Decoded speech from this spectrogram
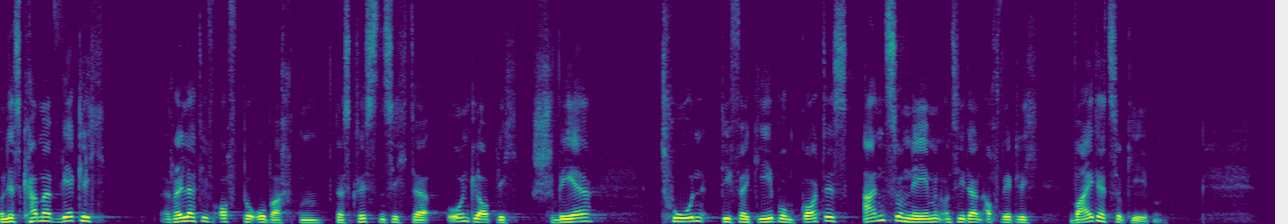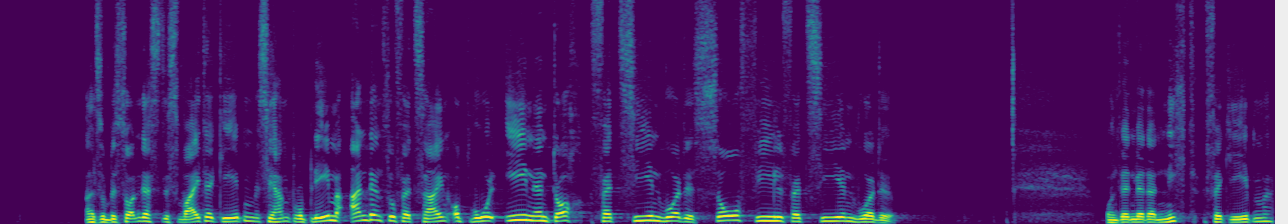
Und das kann man wirklich relativ oft beobachten, dass Christen sich da unglaublich schwer tun, die Vergebung Gottes anzunehmen und sie dann auch wirklich weiterzugeben. Also besonders das Weitergeben. Sie haben Probleme, anderen zu verzeihen, obwohl ihnen doch verziehen wurde, so viel verziehen wurde. Und wenn wir dann nicht vergeben,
